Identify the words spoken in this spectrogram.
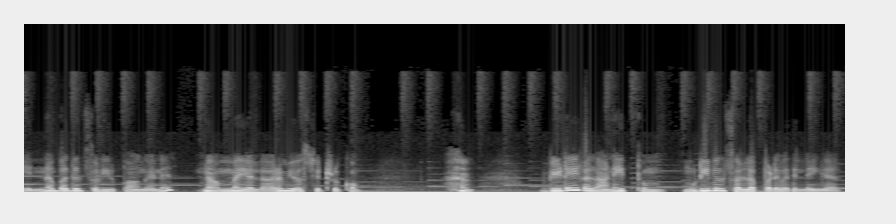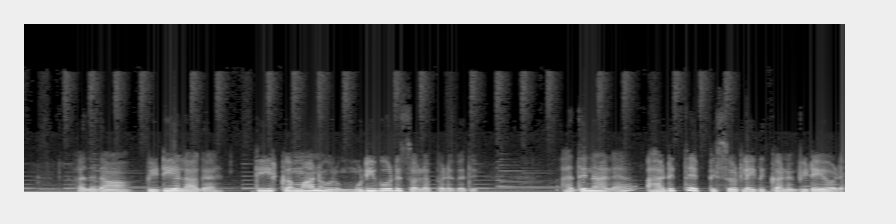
என்ன பதில் சொல்லியிருப்பாங்கன்னு நம்ம எல்லாரும் யோசிச்சுட்டு இருக்கோம் விடைகள் அனைத்தும் முடிவில் சொல்லப்படுவதில்லைங்க. அதுதான் விடியலாக தீர்க்கமான ஒரு முடிவோடு சொல்லப்படுவது. அதனால அடுத்த எபிசோட்ல இதுக்கான விடையோட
